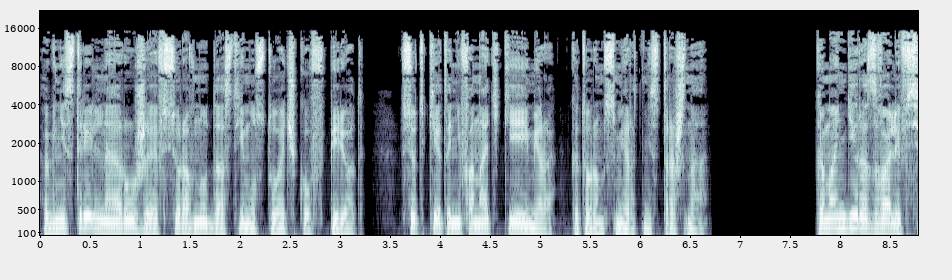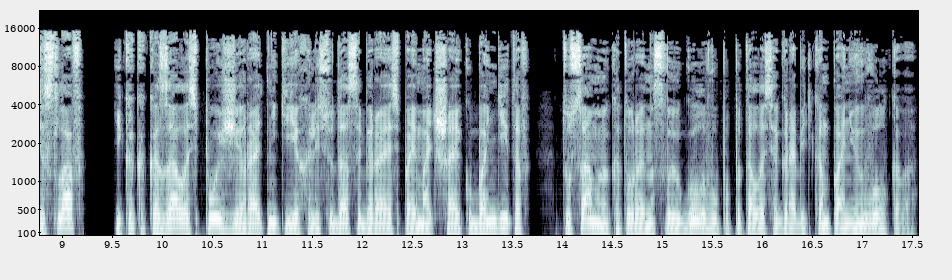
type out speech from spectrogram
огнестрельное оружие все равно даст ему сто очков вперед. Все-таки это не фанатики Эймера, которым смерть не страшна. Командира звали Всеслав, и, как оказалось, позже ратники ехали сюда, собираясь поймать шайку бандитов, ту самую, которая на свою голову попыталась ограбить компанию Волкова.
